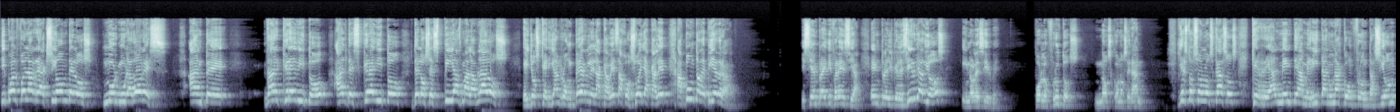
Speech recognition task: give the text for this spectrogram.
¿Y cuál fue la reacción de los murmuradores ante dar crédito al descrédito de los espías mal hablados? Ellos querían romperle la cabeza a Josué y a Caleb a punta de piedra. Y siempre hay diferencia entre el que le sirve a Dios y no le sirve. Por los frutos nos conocerán. Y estos son los casos que realmente ameritan una confrontación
